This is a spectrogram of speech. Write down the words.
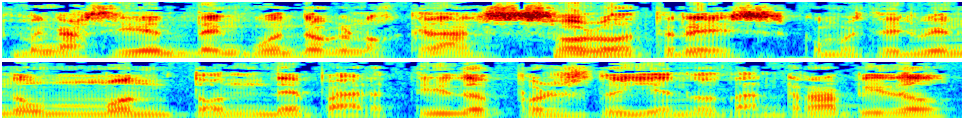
Venga, siguiente encuentro que nos quedan solo tres. Como estáis viendo, un montón de partidos, por eso estoy yendo tan rápido.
